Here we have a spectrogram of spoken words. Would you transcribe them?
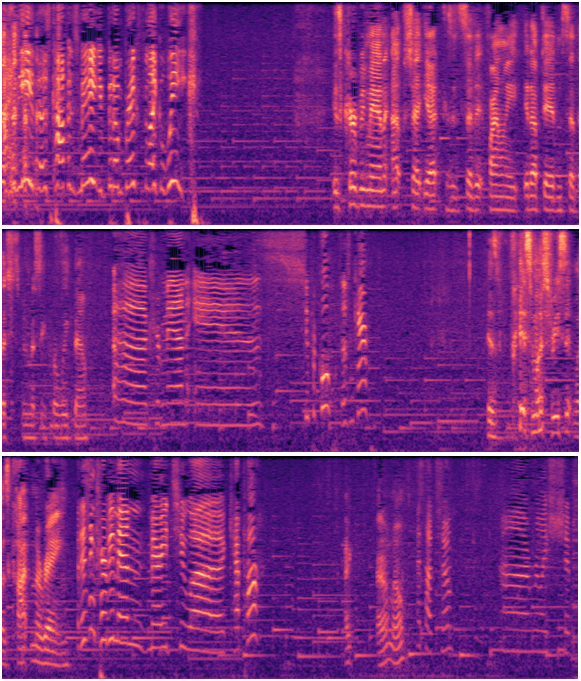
I need those coffins made. You've been on break for like a week. Is Kirby Man upset yet? Because it said it finally it updated and said that she's been missing for a week now. Uh, Kirby Man is super cool. Doesn't care. His his most recent was Caught in the Rain. But isn't Kirby Man married to uh Kappa? I I don't know. I thought so. Uh, relationships.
